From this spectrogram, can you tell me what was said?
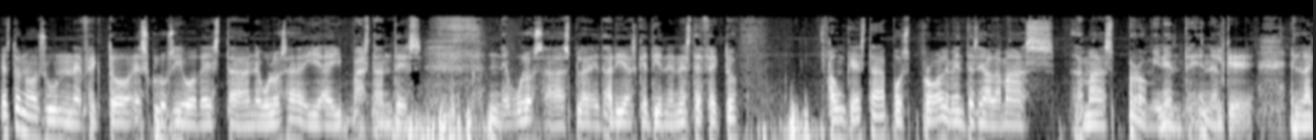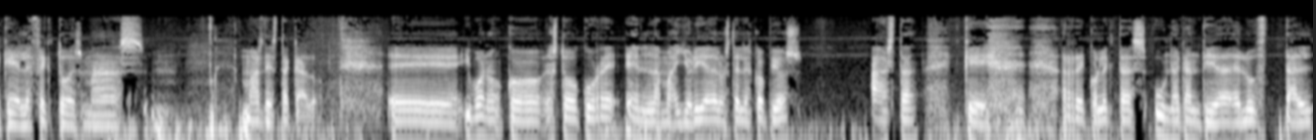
Esto no es un efecto exclusivo de esta nebulosa y hay bastantes nebulosas planetarias que tienen este efecto aunque esta pues probablemente sea la más la más prominente en el que en la que el efecto es más más destacado. Eh, y bueno, esto ocurre en la mayoría de los telescopios hasta que recolectas una cantidad de luz tal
